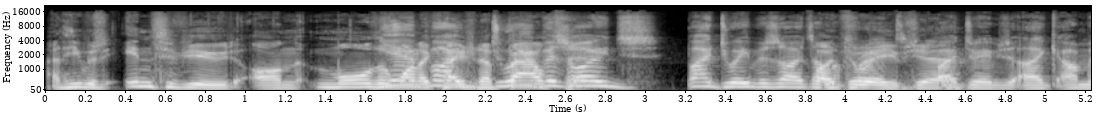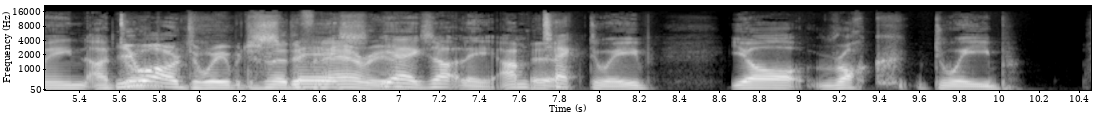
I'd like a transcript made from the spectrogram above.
and he was interviewed on more than yeah, one by occasion about it. By Dweebazoids, By I'm afraid. dweebs, yeah. By dweebs. Like, I mean, I don't, You are a dweeb, but just in a different area. Yeah, exactly. I'm tech dweeb. You're rock dweeb.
